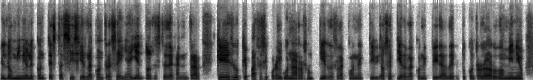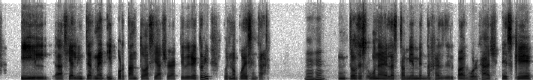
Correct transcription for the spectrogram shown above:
el dominio le contesta sí, sí es la contraseña y entonces te dejan entrar. ¿Qué es lo que pasa si por alguna razón pierdes la conectividad o se pierde la conectividad de tu controlador de dominio y hacia el Internet y por tanto hacia Azure Active Directory? Pues no puedes entrar. Entonces, una de las también ventajas del password hash es que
